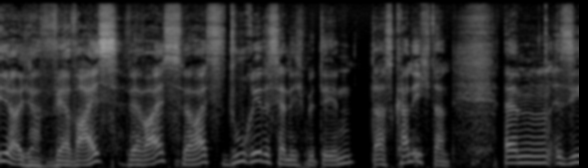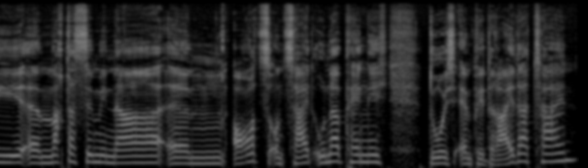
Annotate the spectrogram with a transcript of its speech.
Ja, ja, wer weiß, wer weiß, wer weiß. Du redest ja nicht mit denen, das kann ich dann. Ähm, sie ähm, macht das Seminar ähm, orts- und zeitunabhängig durch MP3-Dateien.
